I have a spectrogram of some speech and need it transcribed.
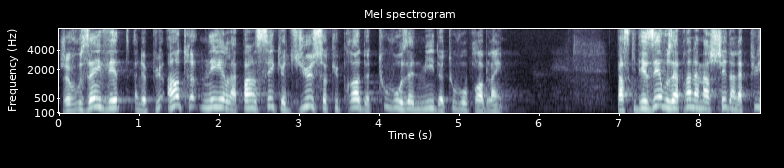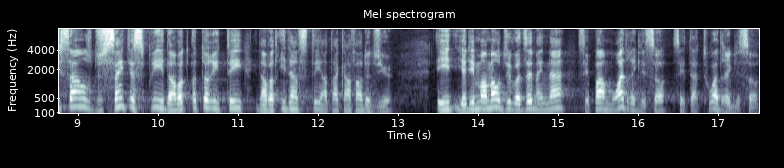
je vous invite à ne plus entretenir la pensée que Dieu s'occupera de tous vos ennemis, de tous vos problèmes. Parce qu'il désire vous apprendre à marcher dans la puissance du Saint-Esprit, dans votre autorité, dans votre identité en tant qu'enfant de Dieu. Et il y a des moments où Dieu va dire maintenant, ce n'est pas à moi de régler ça, c'est à toi de régler ça.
